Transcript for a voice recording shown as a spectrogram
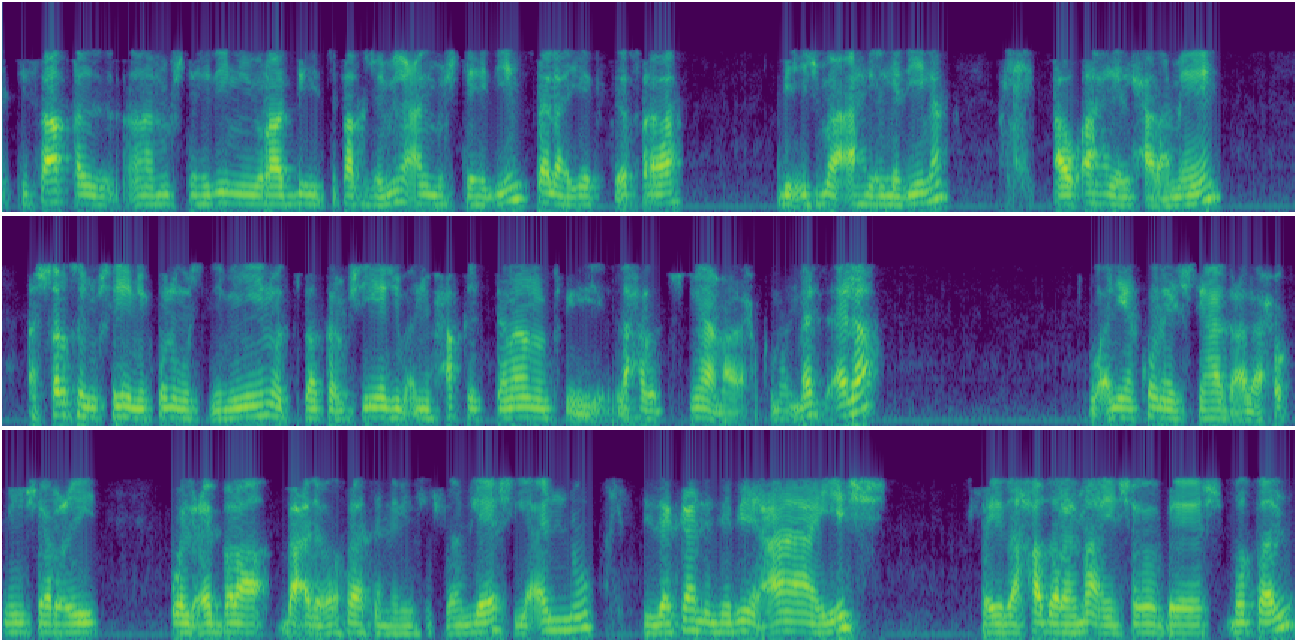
اتفاق المجتهدين يراد به اتفاق جميع المجتهدين فلا يكتفى بإجماع أهل المدينة أو أهل الحرمين الشرط المجتهدين يكونوا مسلمين واتفاق المجتهدين يجب أن يحقق تماما في لحظة اجتماع على حكم المسألة وأن يكون الاجتهاد على حكم شرعي والعبرة بعد وفاة النبي صلى الله عليه وسلم ليش؟ لأنه إذا كان النبي عايش فإذا حضر الماء يا شباب؟ بطل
